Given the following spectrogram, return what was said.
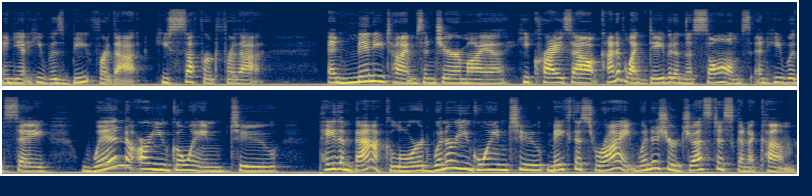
and yet he was beat for that. He suffered for that. And many times in Jeremiah, he cries out, kind of like David in the Psalms, and he would say, When are you going to pay them back, Lord? When are you going to make this right? When is your justice going to come?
